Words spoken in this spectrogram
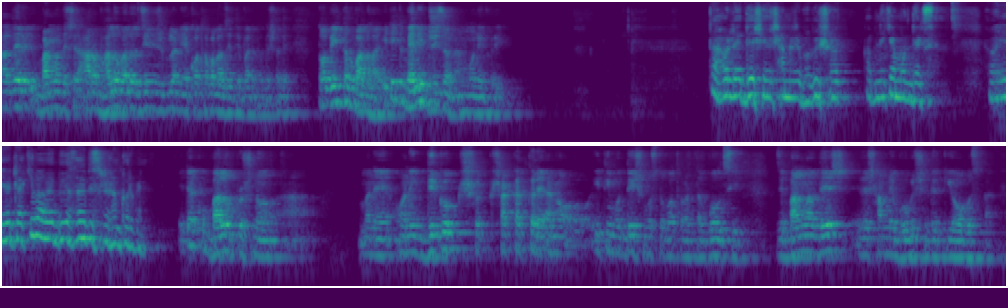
তাদের বাংলাদেশের আরও ভালো ভালো জিনিসগুলো নিয়ে কথা বলা যেতে পারে তাদের সাথে। তবেই তো ভালো হয়। এটাই তো ভ্যালিড রিজন আমি মনে করি। তাহলে দেশের সামনের ভবিষ্যৎ আপনি কেমন দেখছেন? এবং এটা কীভাবে বিবেচনা বিশ্লেষণ করবেন? এটা খুব ভালো প্রশ্ন। মানে অনেক দীর্ঘ সাক্ষাৎকারে আমি ইতিমধ্যে এই সমস্ত কথাবার্তা বলছি যে বাংলাদেশ এর সামনে ভবিষ্যতের কি অবস্থা?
